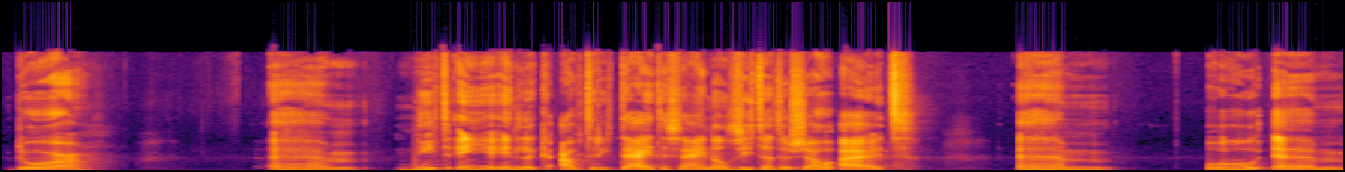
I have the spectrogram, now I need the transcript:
door um, niet in je innerlijke autoriteit te zijn, dan ziet het er zo uit. Um, oeh, ehm,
